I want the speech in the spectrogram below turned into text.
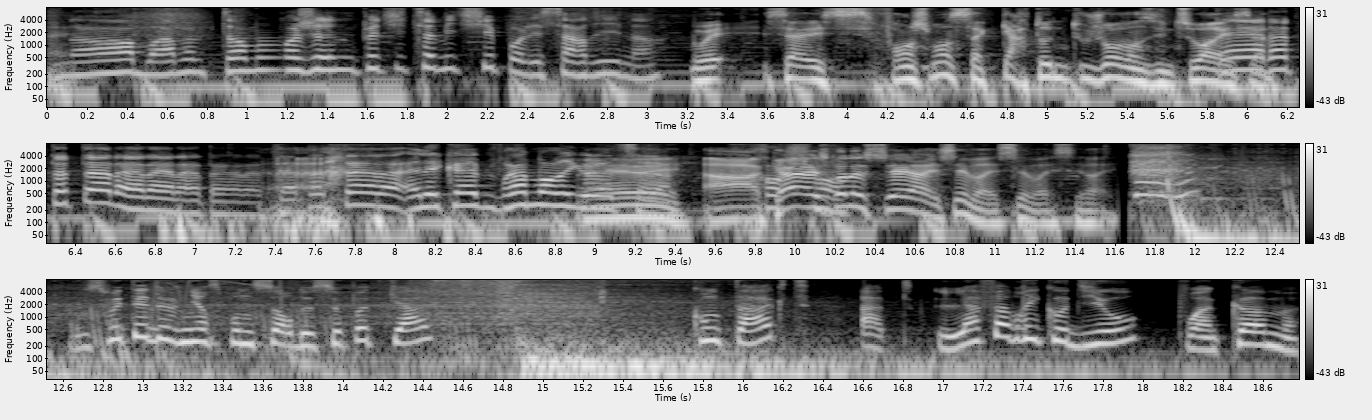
ouais. Non, bon, en même temps, moi j'ai une petite amitié pour les sardines. Ça, c'est- franchement, ça cartonne toujours dans une soirée, ça. Elle est quand même vraiment rigolote, ça. ouais. Ah, C'est vrai, c'est vrai, c'est vrai. Vous souhaitez devenir sponsor de ce podcast Contact à lafabriquaudio.com.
